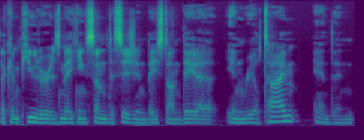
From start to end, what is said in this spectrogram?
the computer is making some decision based on data in real time, and then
